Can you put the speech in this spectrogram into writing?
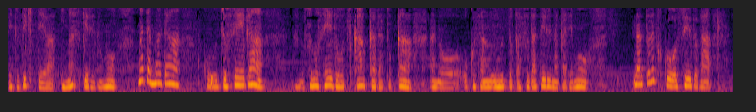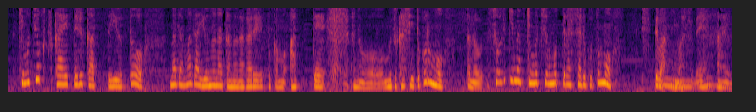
えっと、できてはいますけれどもまだまだこう女性があのその制度を使うかだとかあのお子さんを産むとか育てる中でもなんとなくこう制度が気持ちよく使えてるかっていうとまだまだ世の中の流れとかもあってあの難しいところもあの正直な気持ちを持ってらっしゃることも知ってはいますね。はい。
